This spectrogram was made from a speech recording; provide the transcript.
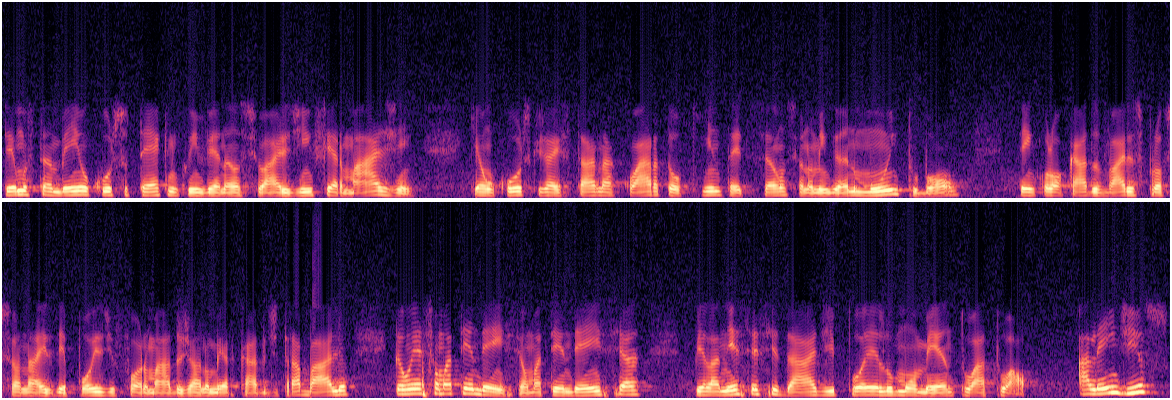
Temos também o curso técnico em Venâncio Aires de enfermagem, que é um curso que já está na quarta ou quinta edição, se eu não me engano, muito bom. Tem colocado vários profissionais depois de formado já no mercado de trabalho. Então essa é uma tendência, uma tendência pela necessidade e pelo momento atual. Além disso,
